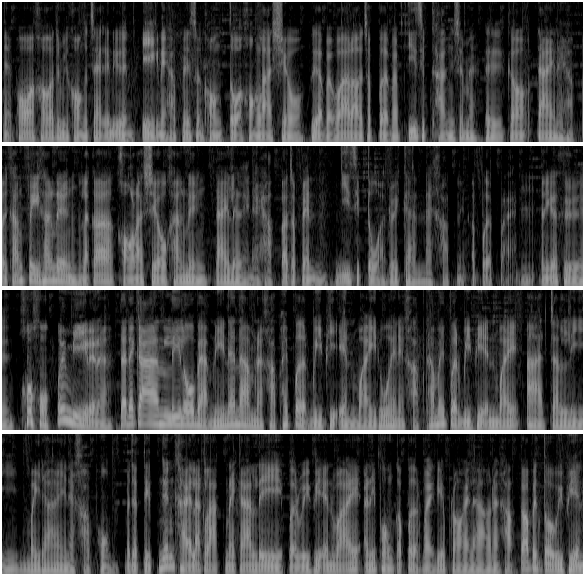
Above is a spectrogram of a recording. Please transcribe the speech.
เนี่ยเพราะว่าเขาก็จะมีของแจกอื่นๆ อีกนะครับในส่วนของตั๋วของลาเชลเผื่อแบบว่าเราจะเปิดแบบ 20 ครั้งใช่ไหมเออก็ได้นะครับเปิดครั้งฟรีครั้งหนึ่งแล้วก็ของลาเชลครั้งหนึ่งได้เลยนะครับก็จะเป็น 20 ตั๋วด้วยกันนะครับเนี่ยก็เปิดไปอันนี้ก็คือโอ้โหไม่มีเลยนะแต่ในการรีโลแบบนี้แนะนำนะครับให้เปิด VPN ไว้ด้วยนะครับถ้าไม่เปิด VPN ไว้อาจจะจะรีไม่ได้นะครับผมมันจะติดเงื่อนไขหลักๆ ในการรีเปิด VPN ไว้ อันนี้ผมก็เปิดไว้เรียบร้อยแล้วนะครับก็เป็นตัว VPN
